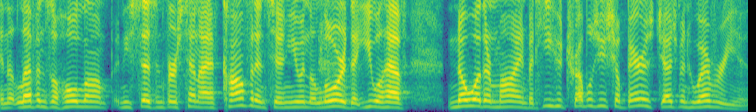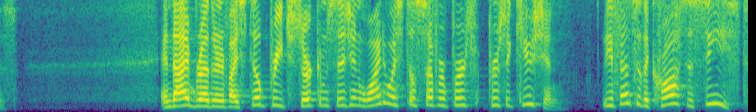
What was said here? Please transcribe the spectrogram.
And it leavens the whole lump. And he says in verse 10, I have confidence in you in the Lord that you will have no other mind, but he who troubles you shall bear his judgment, whoever he is. And I, brethren, if I still preach circumcision, why do I still suffer per- persecution? The offense of the cross is ceased.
